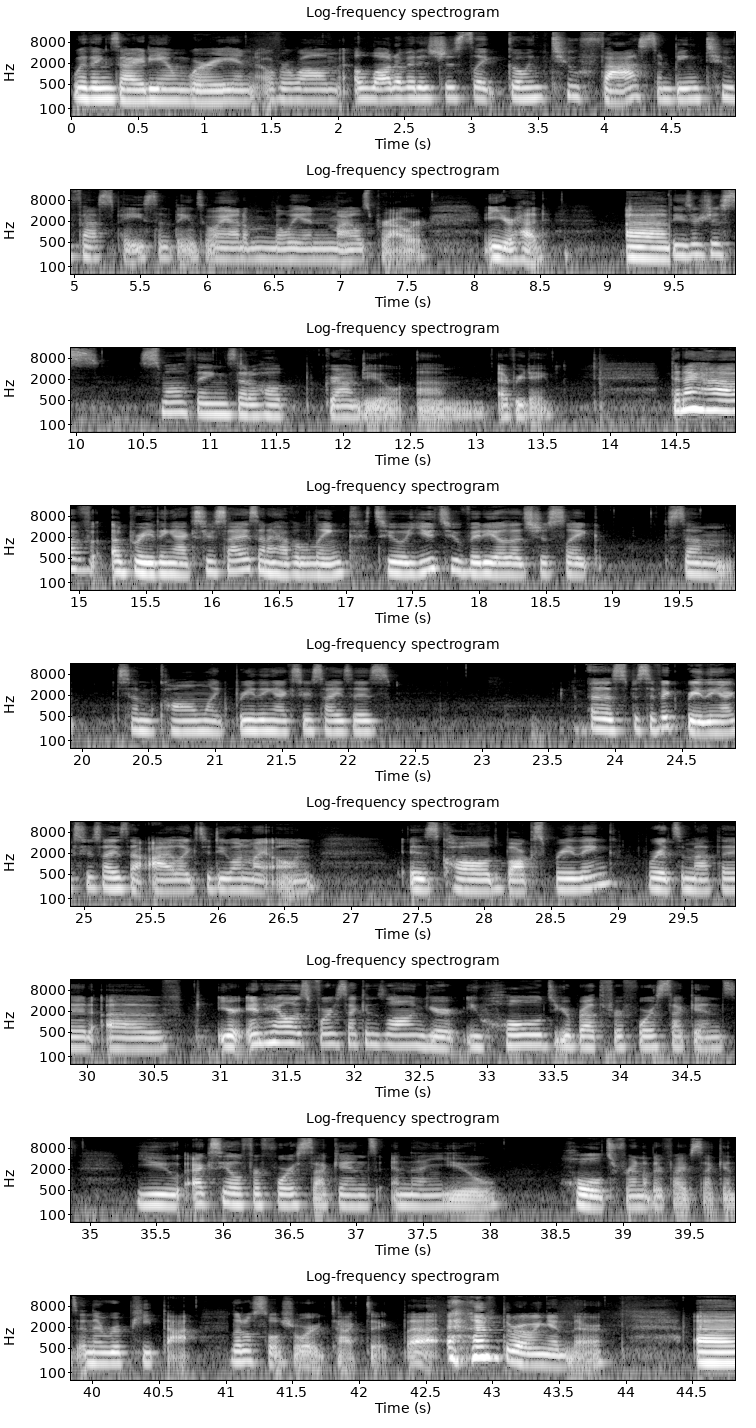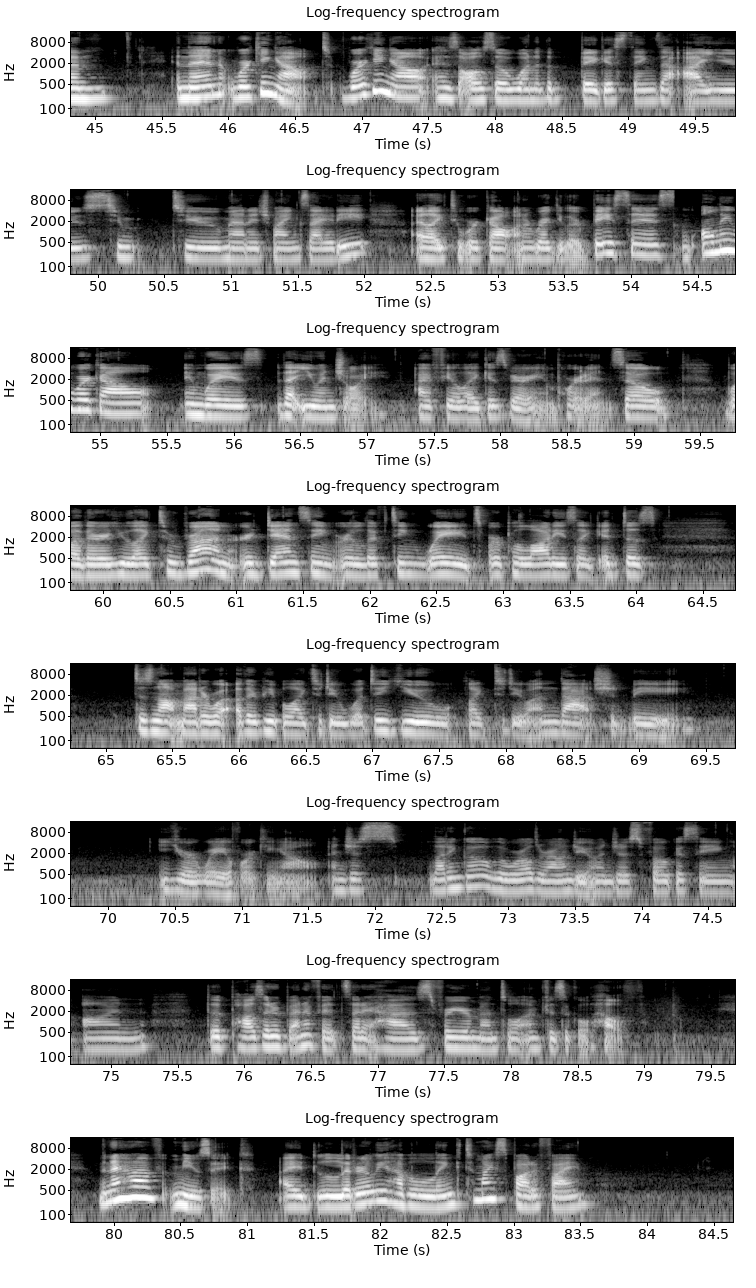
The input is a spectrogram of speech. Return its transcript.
with anxiety and worry and overwhelm, a lot of it is just like going too fast and being too fast paced and things going at a million miles per hour in your head. Um, these are just small things that'll help ground you um, every day. Then I have a breathing exercise and I have a link to a YouTube video that's just like some some calm like breathing exercises. A specific breathing exercise that I like to do on my own is called box breathing where it's a method of your inhale is four seconds long, your you hold your breath for four seconds, you exhale for four seconds, and then you hold for another five seconds, and then repeat that little social work tactic that I'm throwing in there. Um, and then working out. Working out is also one of the biggest things that I use to to manage my anxiety. I like to work out on a regular basis. Only work out in ways that you enjoy. I feel like is very important. So, whether you like to run or dancing or lifting weights or pilates like it does does not matter what other people like to do what do you like to do and that should be your way of working out and just letting go of the world around you and just focusing on the positive benefits that it has for your mental and physical health. Then I have music. I literally have a link to my Spotify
